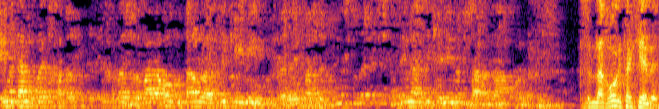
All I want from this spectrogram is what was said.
אם אדם רואה את החבר שלו בא להרוג, מותר לו להזיק כלים. אז אם להזיק כלים אפשר, אז לא יכול. אז להרוג את הכלב.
